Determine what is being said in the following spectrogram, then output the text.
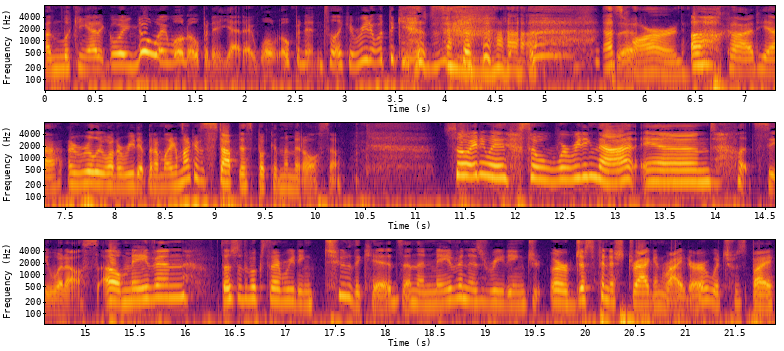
I'm looking at it, going, "No, I won't open it yet. I won't open it until I can read it with the kids." That's So- hard. Oh God, yeah. I really want to read it, but I'm like, I'm not going to stop this book in the middle. So, so anyway, so we're reading that, and let's see what else. Oh, Maven. Those are the books that I'm reading to the kids, and then Maven is reading or just finished Dragon Rider, which was by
